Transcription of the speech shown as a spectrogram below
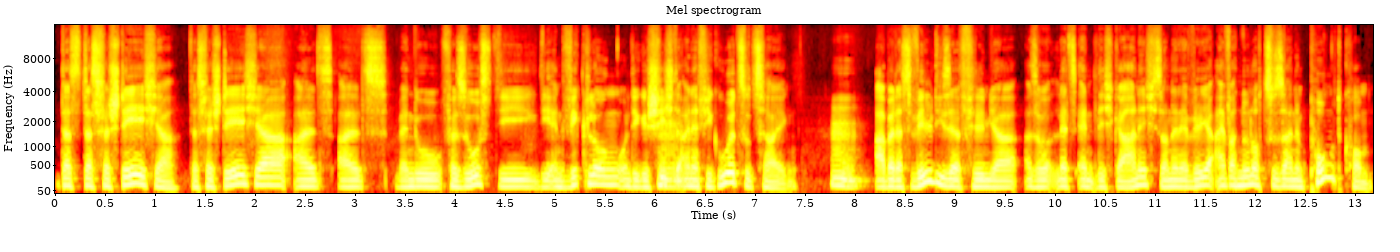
das, das verstehe ich ja. Das verstehe ich ja, als, als wenn du versuchst, die, die Entwicklung und die Geschichte einer Figur zu zeigen. Hm. Aber das will dieser Film ja also letztendlich gar nicht, sondern er will ja einfach nur noch zu seinem Punkt kommen.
